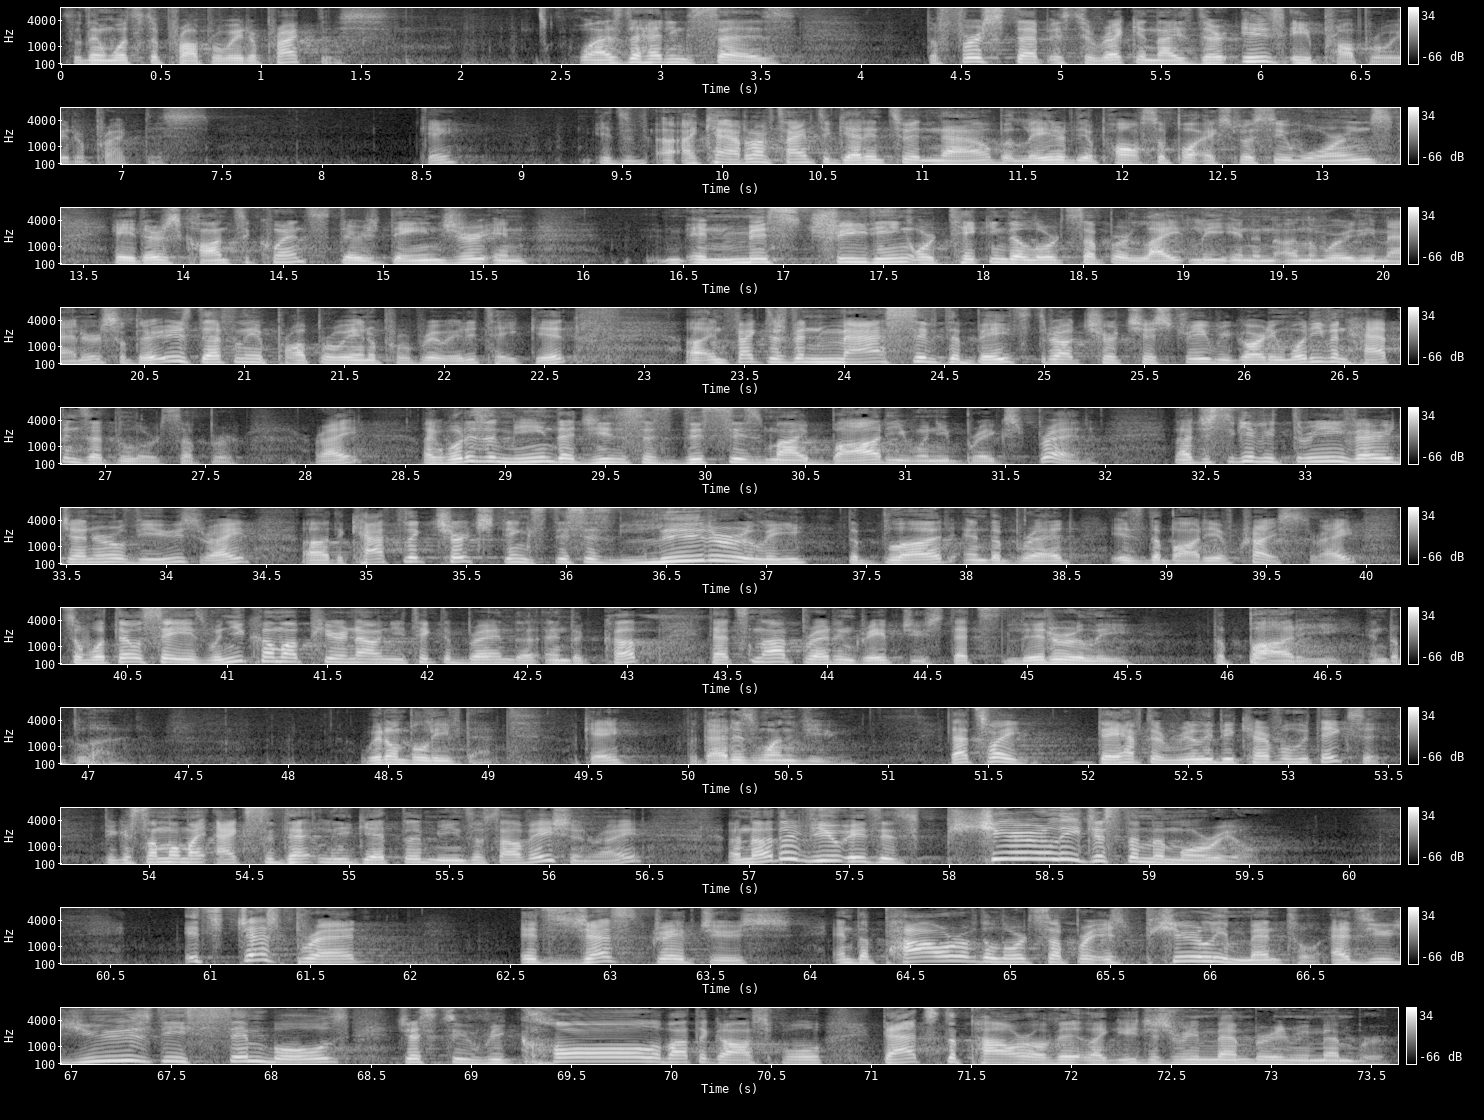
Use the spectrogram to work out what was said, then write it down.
So then, what's the proper way to practice? Well, as the heading says, the first step is to recognize there is a proper way to practice. Okay? It's, I, can't, I don't have time to get into it now, but later the Apostle Paul explicitly warns hey, there's consequence, there's danger in, in mistreating or taking the Lord's Supper lightly in an unworthy manner. So there is definitely a proper way and appropriate way to take it. Uh, in fact, there's been massive debates throughout church history regarding what even happens at the Lord's Supper, right? Like, what does it mean that Jesus says, This is my body when he breaks bread? Now, just to give you three very general views, right? Uh, the Catholic Church thinks this is literally the blood and the bread is the body of Christ, right? So, what they'll say is when you come up here now and you take the bread and the, and the cup, that's not bread and grape juice. That's literally the body and the blood. We don't believe that, okay? But that is one view. That's why they have to really be careful who takes it, because someone might accidentally get the means of salvation, right? Another view is it's purely just a memorial. It's just bread it's just grape juice. And the power of the Lord's Supper is purely mental. As you use these symbols just to recall about the gospel, that's the power of it. Like you just remember and remember.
